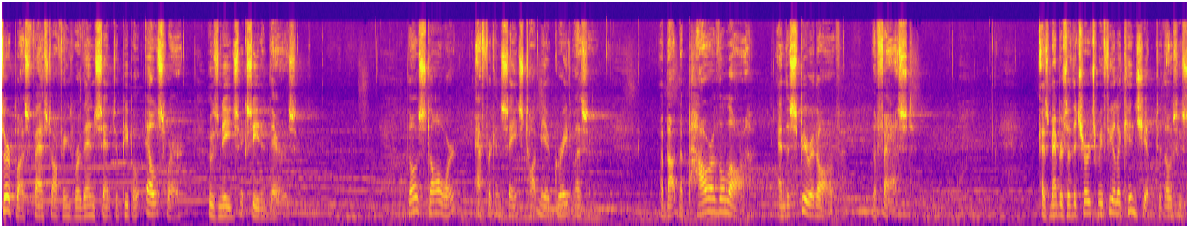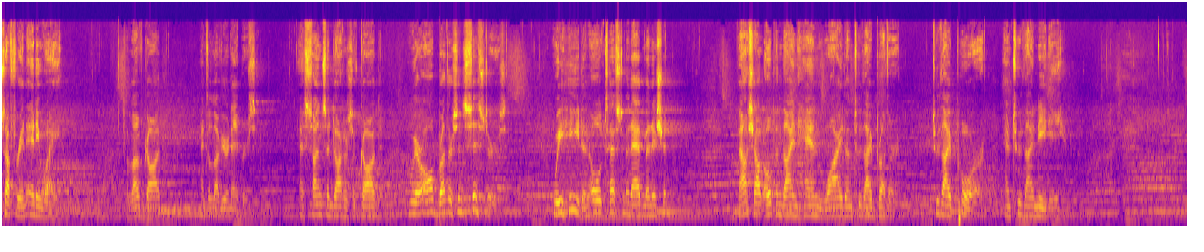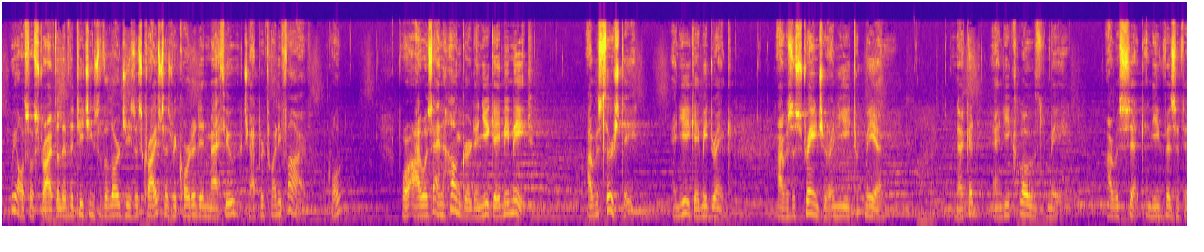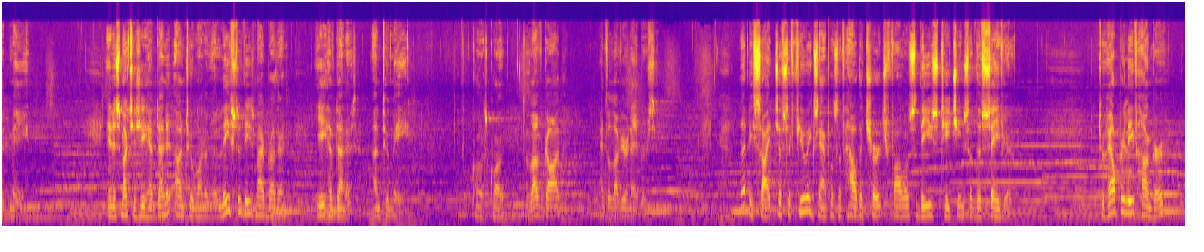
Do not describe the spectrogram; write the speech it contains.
Surplus fast offerings were then sent to people elsewhere whose needs exceeded theirs. Those stalwart African saints taught me a great lesson about the power of the law and the spirit of the fast. As members of the church, we feel a kinship to those who suffer in any way. To love God and to love your neighbors. As sons and daughters of God, we are all brothers and sisters. We heed an Old Testament admonition Thou shalt open thine hand wide unto thy brother, to thy poor, and to thy needy. We also strive to live the teachings of the Lord Jesus Christ as recorded in Matthew chapter 25. Quote, For I was an hungered, and ye gave me meat. I was thirsty, and ye gave me drink. I was a stranger, and ye took me in. Naked, and ye clothed me. I was sick, and ye visited me. Inasmuch as ye have done it unto one of the least of these my brethren, ye have done it unto me. Close quote. To love God and to love your neighbors. Let me cite just a few examples of how the church follows these teachings of the Savior. To help relieve hunger,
